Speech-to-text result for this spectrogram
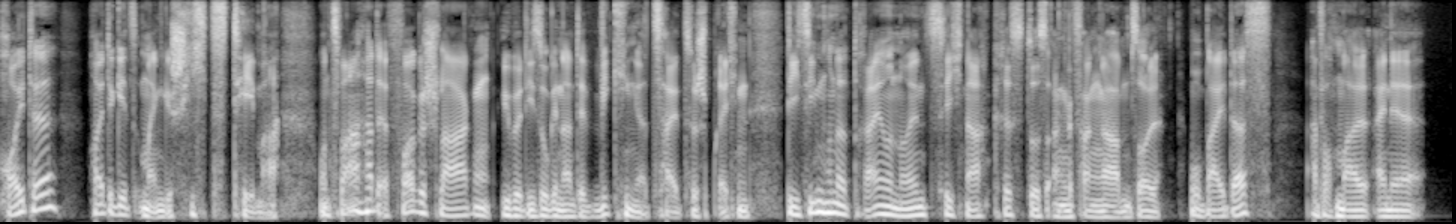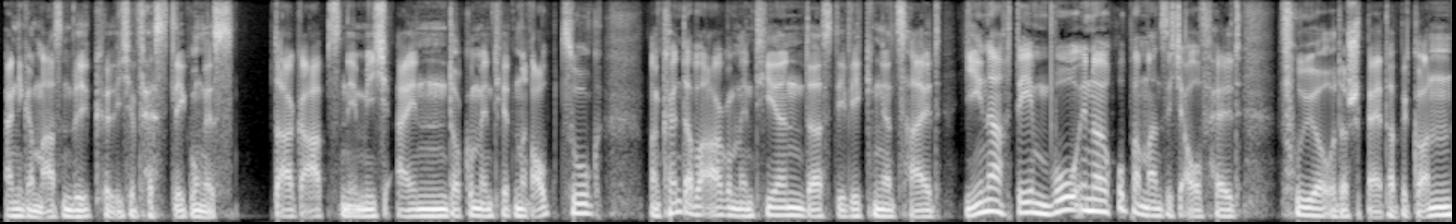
Heute, heute geht es um ein Geschichtsthema. Und zwar hat er vorgeschlagen, über die sogenannte Wikingerzeit zu sprechen, die 793 nach Christus angefangen haben soll. Wobei das einfach mal eine einigermaßen willkürliche Festlegung ist. Da gab es nämlich einen dokumentierten Raubzug. Man könnte aber argumentieren, dass die Wikingerzeit, je nachdem, wo in Europa man sich aufhält, früher oder später begonnen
